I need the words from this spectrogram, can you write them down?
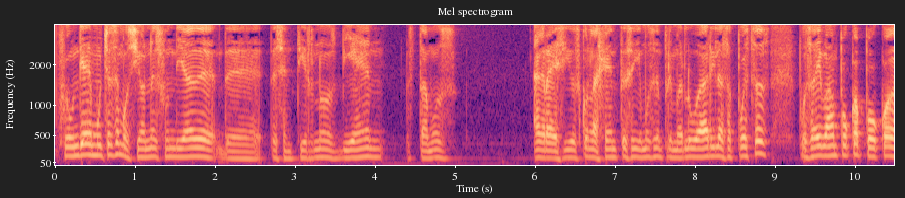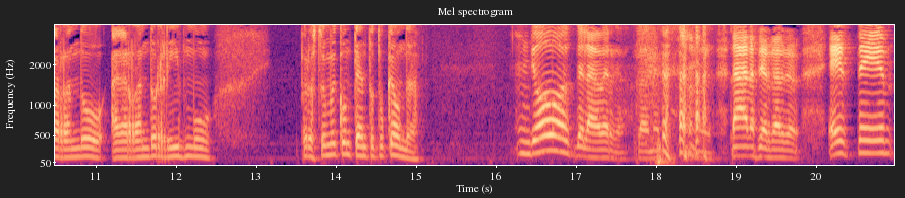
fue un día de muchas emociones, fue un día de, de, sentirnos bien, estamos agradecidos con la gente, seguimos en primer lugar y las apuestas pues ahí van poco a poco agarrando, agarrando ritmo, pero estoy muy contento, ¿tú qué onda? Yo de la verga, claramente. no, no es cierto, no es cierto. Este,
